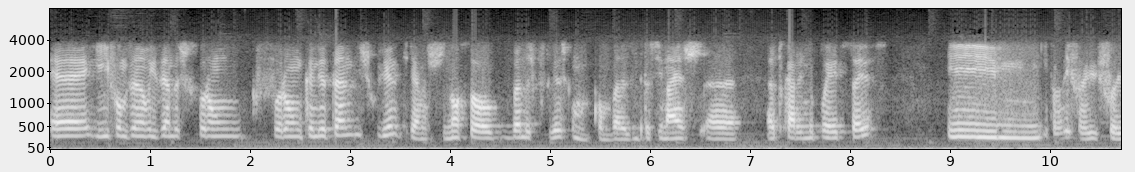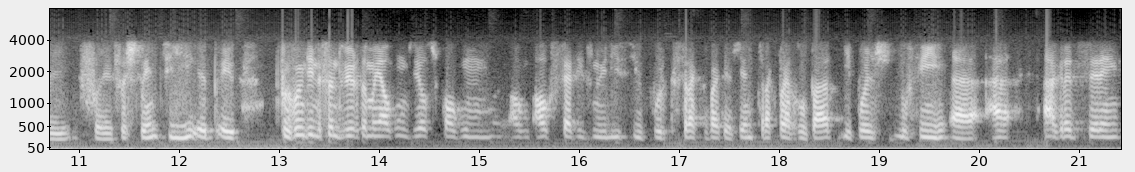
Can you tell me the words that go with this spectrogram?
Uh, e aí fomos analisando as que foram, que foram candidatando e escolhendo. Tivemos não só bandas portuguesas, como, como bandas internacionais uh, a tocarem no Play It Safe. E, e pronto, foi, foi, foi, foi excelente. E, e, foi muito interessante ver também alguns deles com algum, algum, algo céticos no início, porque será que vai ter gente, será que vai resultar? E depois, no fim, uh, a, a agradecerem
